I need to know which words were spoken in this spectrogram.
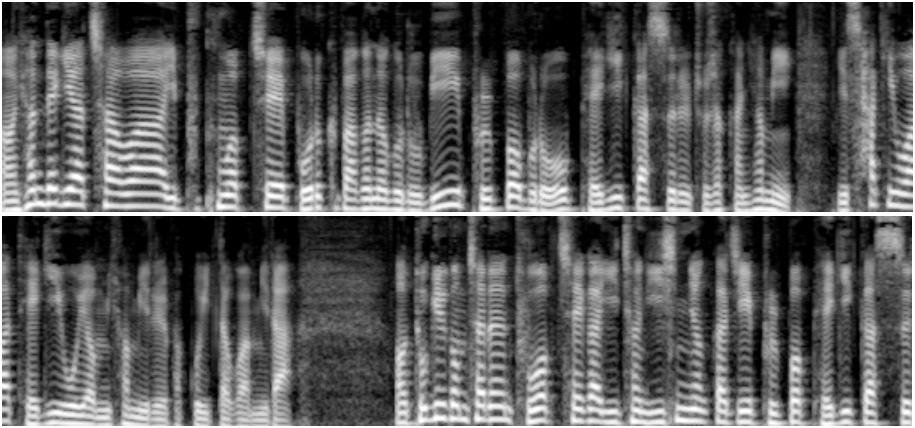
어, 현대기아차와 이 부품업체 보르크 바그너 그룹이 불법으로 배기가스를 조작한 혐의, 이 사기와 대기오염 혐의를 받고 있다고 합니다. 어, 독일 검찰은 두 업체가 2020년까지 불법 배기가스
